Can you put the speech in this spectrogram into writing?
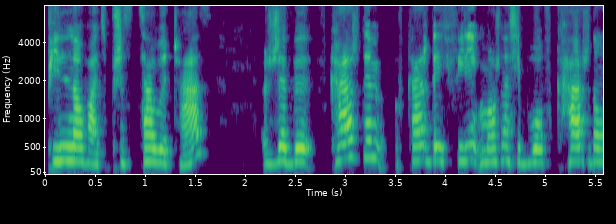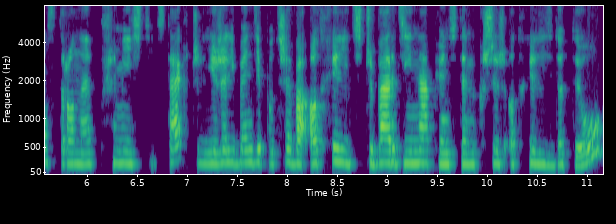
pilnować przez cały czas, żeby w, każdym, w każdej chwili można się było w każdą stronę przemieścić, tak? Czyli jeżeli będzie potrzeba odchylić, czy bardziej napiąć ten krzyż, odchylić do tyłu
